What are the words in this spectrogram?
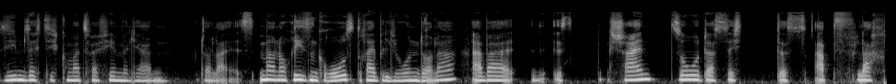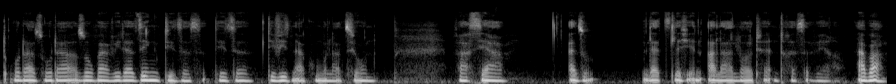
67,24 Milliarden Dollar. Ist immer noch riesengroß, drei Billionen Dollar, aber es scheint so, dass sich das abflacht oder so da sogar wieder sinkt, dieses, diese Devisenakkumulation. Was ja, also letztlich in aller Leute Interesse wäre. Aber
